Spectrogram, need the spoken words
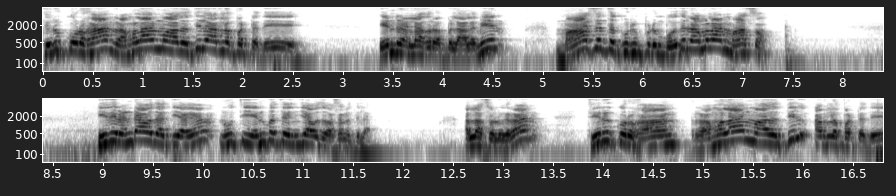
திருக்குர்ஹான் ரமலான் மாதத்தில் அருளப்பட்டது. என்று அல்லாஹு ரபுல் ஆலமீன் மாதத்தை குறிப்பிடும்போது ரமலான் மாதம் இது ரெண்டாவது அத்தியாயம் நூற்றி எண்பத்தி அஞ்சாவது வசனத்தில். அல்லாஹ் சொல்கிறான் திருக்குர்ஹான் ரமலான் மாதத்தில் அருளப்பட்டது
